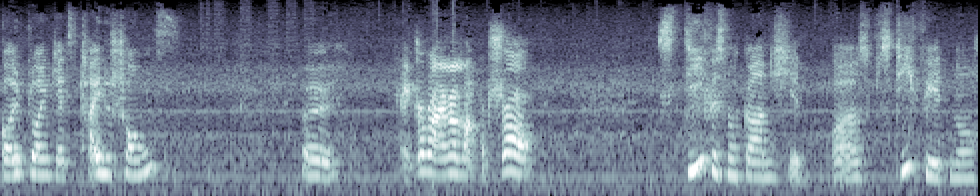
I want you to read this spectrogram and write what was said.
Goldploink jetzt keine Chance. Hey. Hey, guck mal einmal mal kurz so. Steve ist noch gar nicht hier. Oh, also Steve fehlt noch.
